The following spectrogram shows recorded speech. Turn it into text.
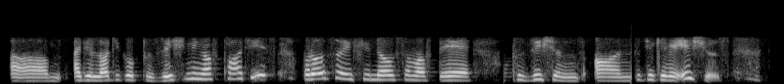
um, ideological positioning of parties, but also if you know some of their positions on particular issues.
